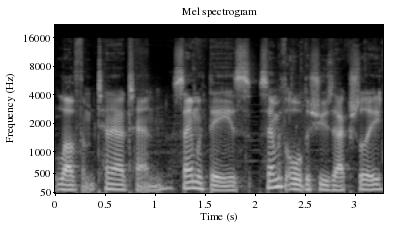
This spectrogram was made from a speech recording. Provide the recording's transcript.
Love them. 10 out of 10. Same with these. Same with all the shoes, actually.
